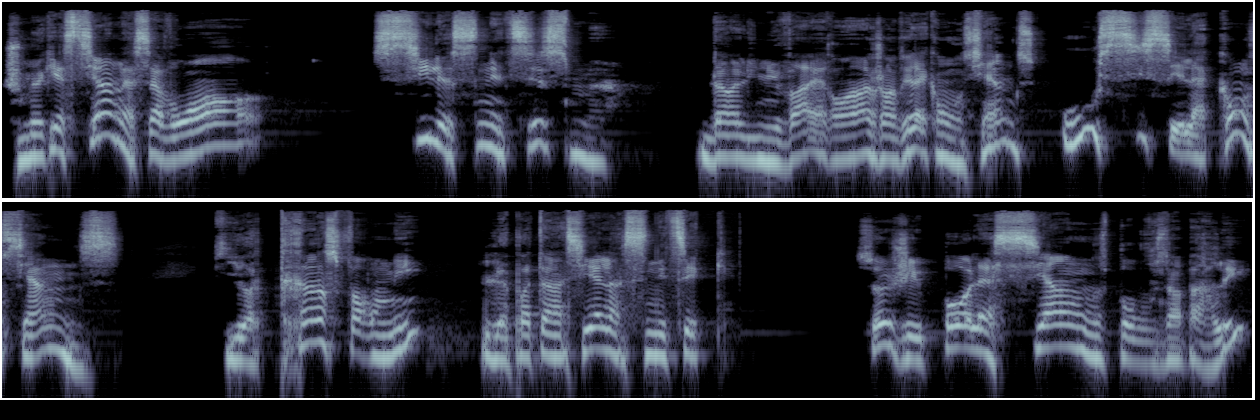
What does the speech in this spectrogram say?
je me questionne à savoir si le cinétisme dans l'univers a engendré la conscience ou si c'est la conscience qui a transformé le potentiel en cinétique. Ça, j'ai pas la science pour vous en parler,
